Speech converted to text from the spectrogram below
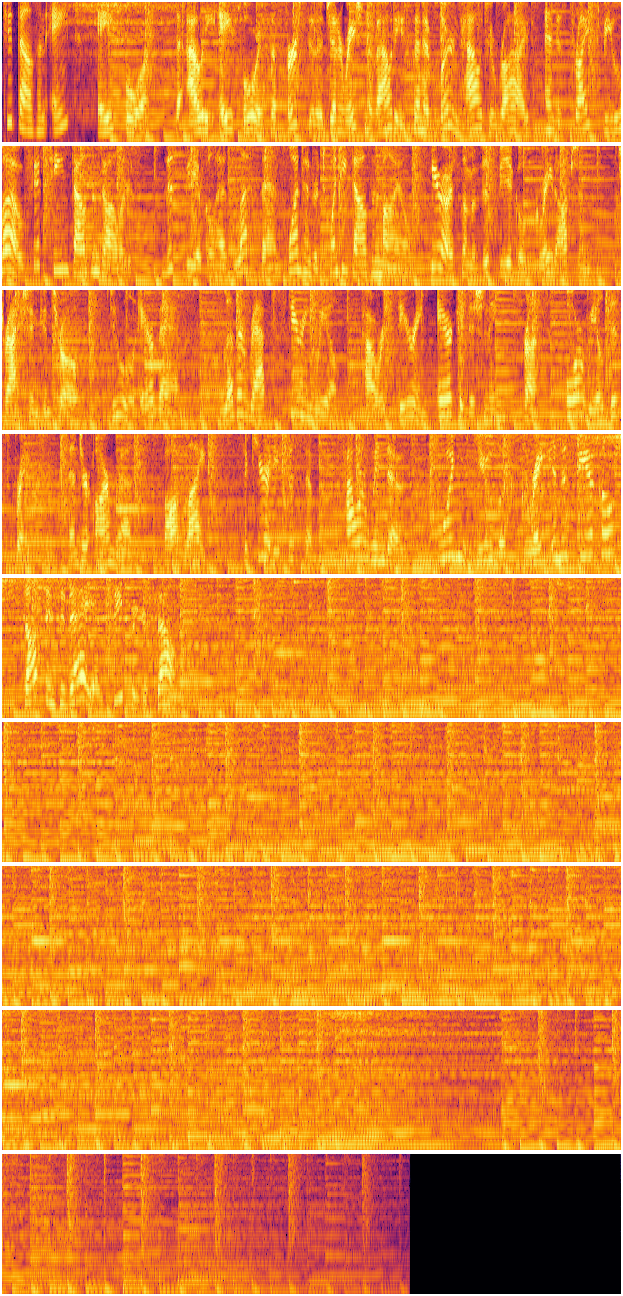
2008 A4. The Audi A4 is the first in a generation of Audis that have learned how to ride and is priced below $15,000. This vehicle has less than 120,000 miles. Here are some of this vehicle's great options. Traction control, dual airbags, leather-wrapped steering wheel, power steering, air conditioning, front, four-wheel disc brakes, center armrest, fog lights, security system, power windows. Wouldn't you look great in this vehicle? Stop in today and see for yourself.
